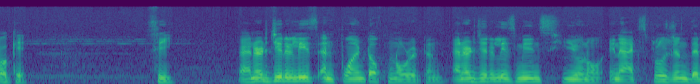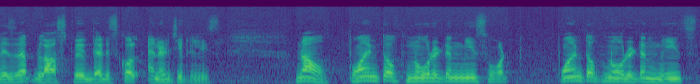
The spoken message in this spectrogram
Okay. See, energy release and point of no return. Energy release means, you know, in an explosion, there is a blast wave that is called energy release. Now, point of no return means what? point of no return means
